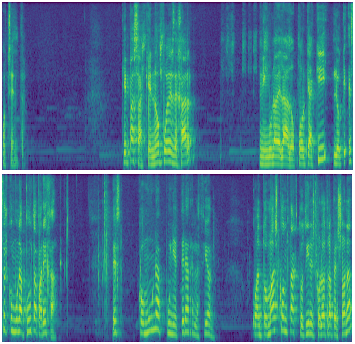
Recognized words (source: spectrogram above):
80%. ¿Qué pasa? Que no puedes dejar ninguna de lado, porque aquí lo que esto es como una puta pareja. Es como una puñetera relación. Cuanto más contacto tienes con la otra persona,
